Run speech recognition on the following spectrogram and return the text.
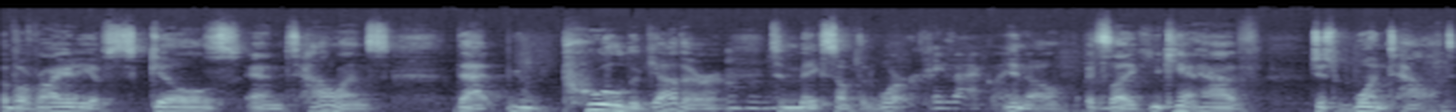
a variety of skills and talents that you pool together Mm-hmm. to make something work. Exactly. You know, it's like you can't have just one talent.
